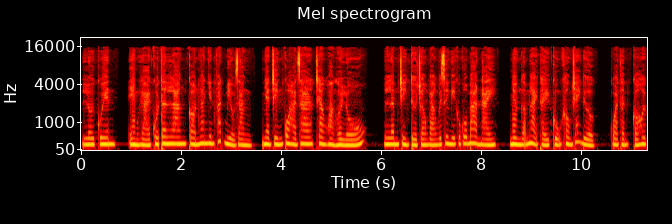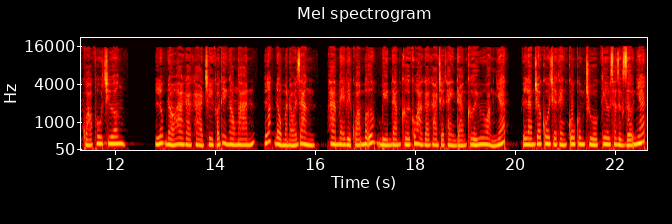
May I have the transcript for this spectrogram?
Lôi quyên, em gái của Tân Lang còn ngang nhiên phát biểu rằng nhà chính của Hà Gia trang hoàng hơi lố. Lâm Trình từ choáng váng với suy nghĩ của cô bạn này, nhưng ngẫm lại thấy cũng không trách được, quả thật có hơi quá phô trương. Lúc đó Hà Gà Khả chỉ có thể ngao ngán, lắc đầu mà nói rằng Hà mẹ vì quá mơ ước biến đám cưới của Hà Gà Gà trở thành đám cưới huy hoàng nhất, làm cho cô trở thành cô công chúa kiêu sa rực rỡ nhất,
